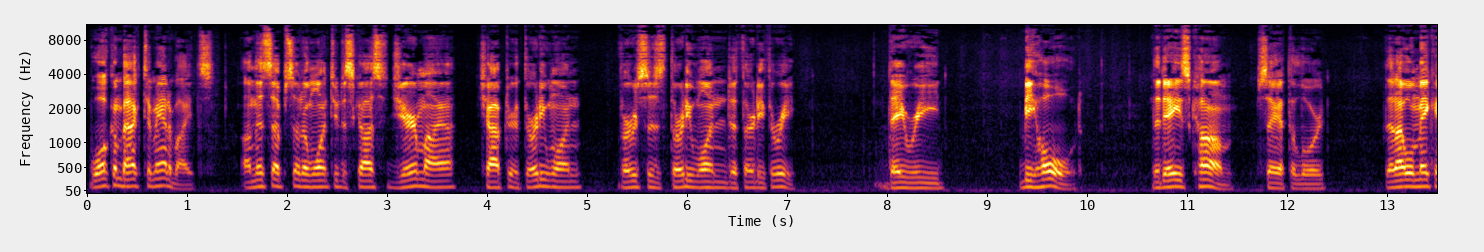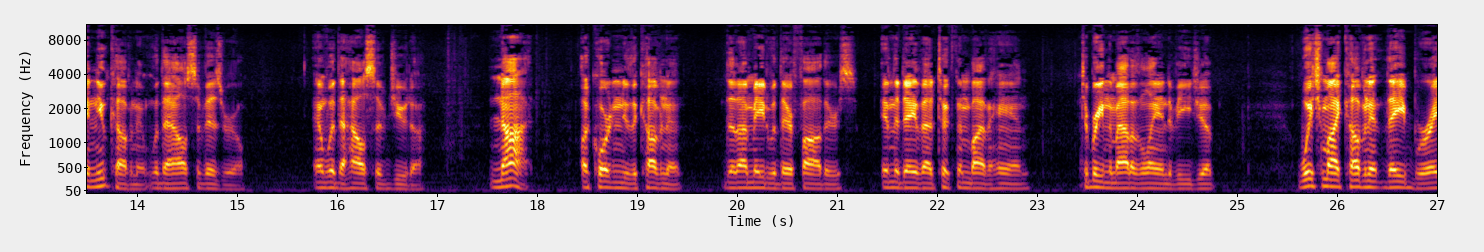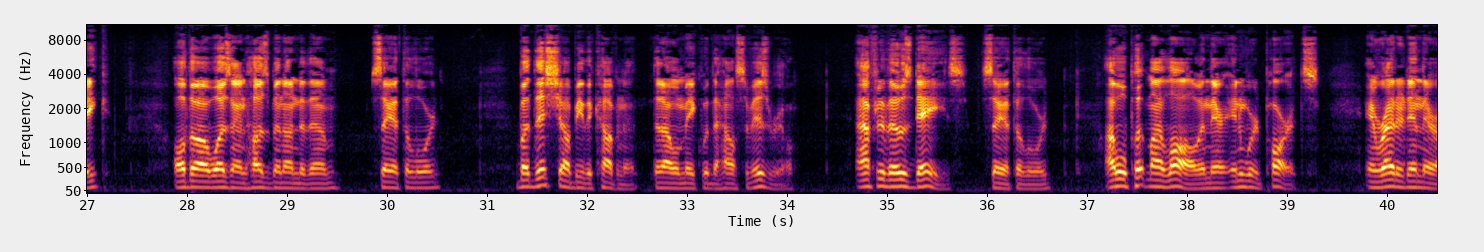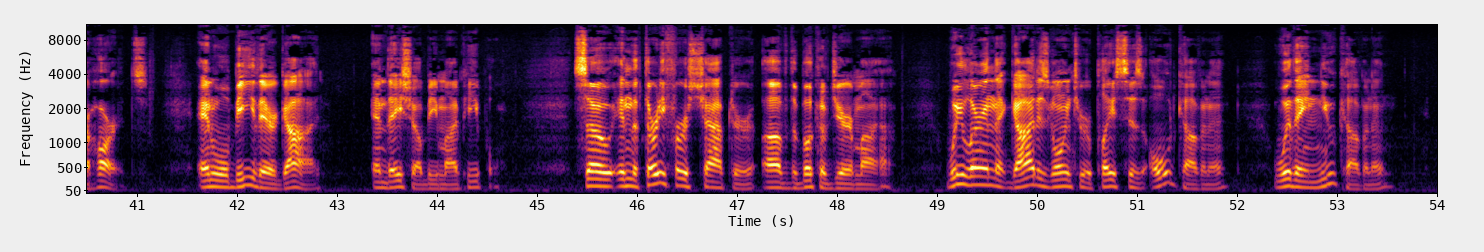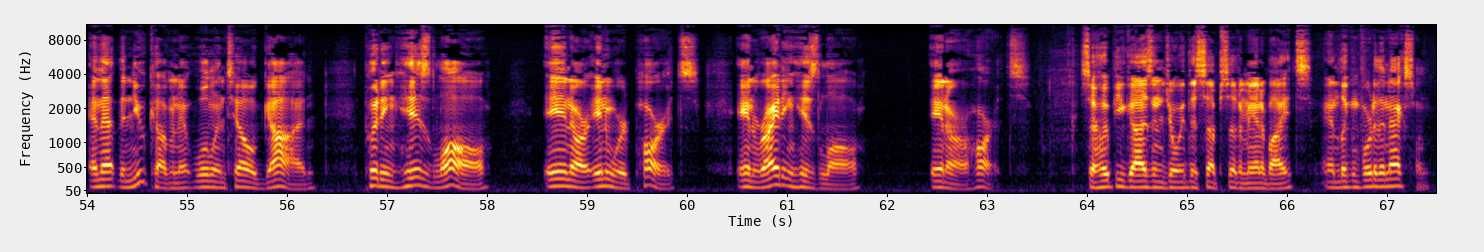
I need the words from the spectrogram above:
Welcome back to Manabites. On this episode, I want to discuss Jeremiah chapter 31, verses 31 to 33. They read, Behold, the days come, saith the Lord, that I will make a new covenant with the house of Israel and with the house of Judah, not according to the covenant that I made with their fathers in the day that I took them by the hand to bring them out of the land of Egypt, which my covenant they break, although I was an husband unto them saith the Lord. But this shall be the covenant that I will make with the house of Israel. After those days, saith the Lord, I will put my law in their inward parts, and write it in their hearts, and will be their God, and they shall be my people. So, in the 31st chapter of the book of Jeremiah, we learn that God is going to replace his old covenant with a new covenant, and that the new covenant will entail God putting his law in our inward parts and writing his law in our hearts. So I hope you guys enjoyed this episode of Manabites and looking forward to the next one.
